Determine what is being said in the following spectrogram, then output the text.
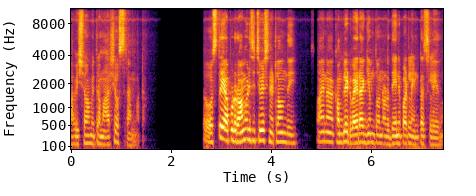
ఆ విశ్వామిత్ర మహర్షి వస్తారనమాట వస్తే అప్పుడు రాముడి సిచ్యువేషన్ ఎట్లా ఉంది? సో ఆయన కంప్లీట్ వైరాగ్యంతో ఉన్నాడు. దేని పట్ల ఇంట్రెస్ట్ లేదు.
